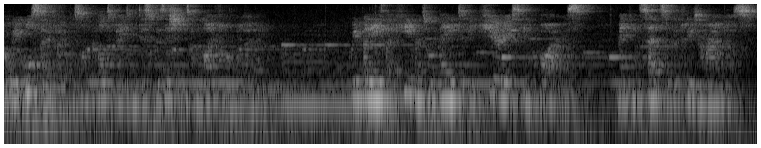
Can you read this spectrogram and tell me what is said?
But we also focus on cultivating dispositions of lifelong learning. We believe that humans were made to be curious inquirers, making sense of the clues around us.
